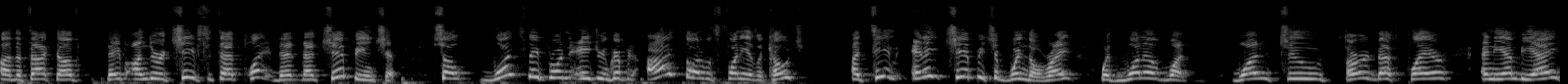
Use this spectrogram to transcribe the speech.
Uh, the fact of they've underachieved since that play that, that championship. So once they brought in Adrian Griffin, I thought it was funny as a coach. A team in a championship window, right, with one of what one, two, third best player in the NBA,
